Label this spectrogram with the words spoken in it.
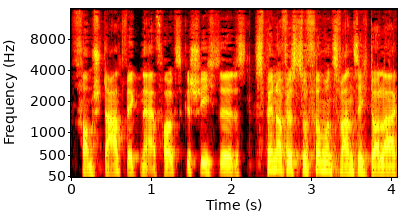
vom Start weg eine Erfolgsgeschichte. Das Spin-off ist zu 25 Dollar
